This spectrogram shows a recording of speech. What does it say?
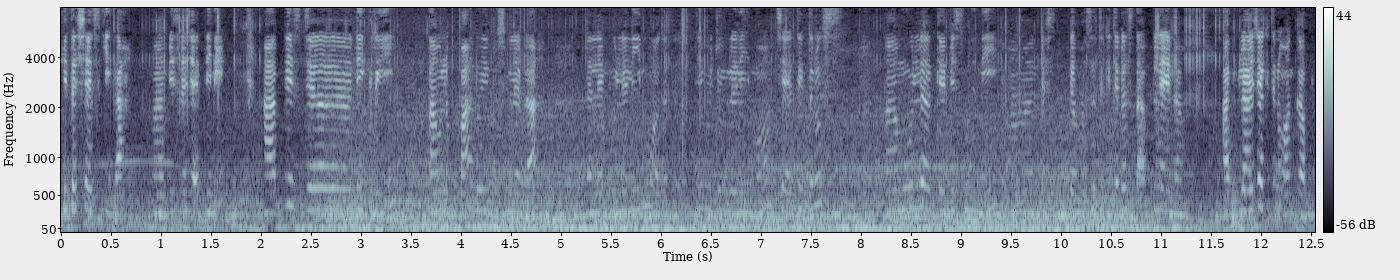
kita share sikit lah. Cik T ni Habis je degree tahun lepas 2019 Dalam bulan 5 tu Ni hujung bulan 5 Cik T terus uh, mulakan bisnes ni uh, dah, masa tu kita dah start plan dah Habis belajar kita nak buat apa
